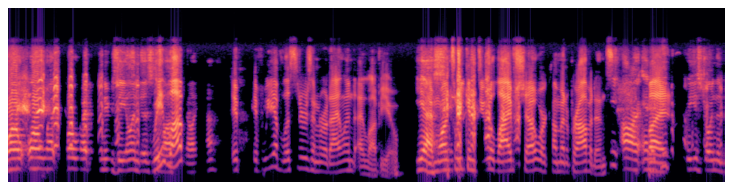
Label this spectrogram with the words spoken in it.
or what or what New Zealand is. To We love- Australia. If if we have listeners in Rhode Island, I love you. Yes, And once we can do a live show, we're coming to Providence. we are. And but- if you please join the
